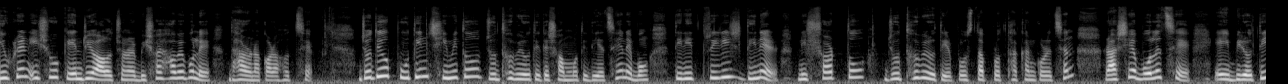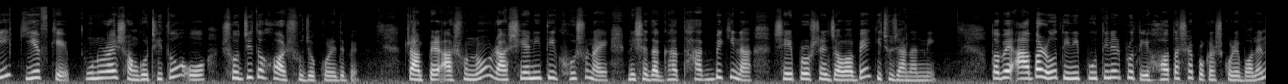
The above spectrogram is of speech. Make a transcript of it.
ইউক্রেন ইস্যু কেন্দ্রীয় আলোচনার বিষয় হবে বলে ধারণা করা হচ্ছে। যদিও পুতিন সীমিত যুদ্ধবিরতিতে সম্মতি দিয়েছেন এবং তিনি ত্রিশ দিনের নিঃশর্ত যুদ্ধবিরতির প্রস্তাব প্রত্যাখ্যান করেছেন, রাশিয়া বলেছে এই বিরতি কিয়েভকে পুনরায় সংগঠিত ও সজ্জিত হওয়ার সুযোগ করে দেবে। ট্রাম্পের আসন্ন রাশিয়া নীতি ঘোষণায় নিষেধাজ্ঞা থাকবে কিনা সেই প্রশ্নের জবাবে কিছু জানাননি। তবে আবারও তিনি পুতিনের প্রতি হতাশা প্রকাশ করে বলেন,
